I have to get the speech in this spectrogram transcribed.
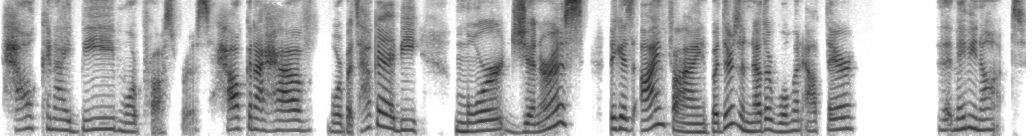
How can I be more prosperous? How can I have more bets? How can I be more generous? Because I'm fine, but there's another woman out there that maybe not.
